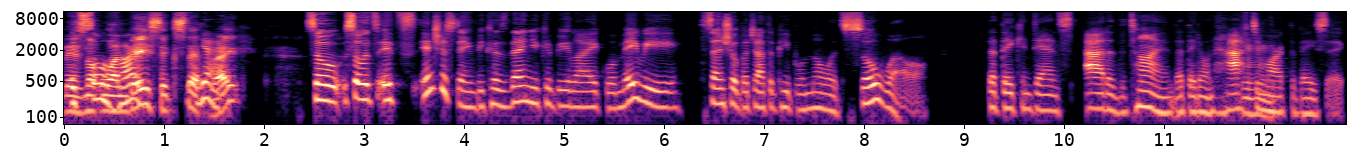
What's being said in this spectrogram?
there's not so one hard. basic step, yeah. right? So so it's it's interesting because then you could be like, well, maybe sensual bachata people know it so well that they can dance out of the time that they don't have mm-hmm. to mark the basic.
